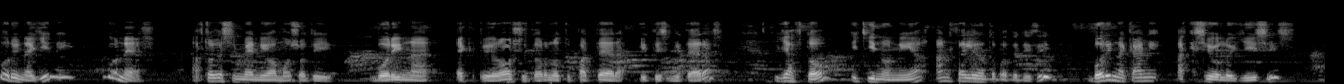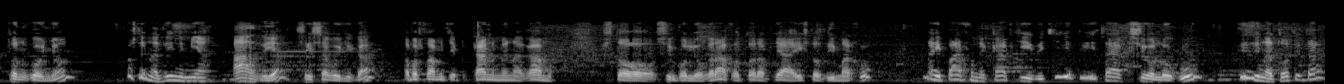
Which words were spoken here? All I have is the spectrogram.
μπορεί να γίνει γονέας. Αυτό δεν σημαίνει όμως ότι μπορεί να εκπληρώσει το ρόλο του πατέρα ή της μητέρας. Γι' αυτό η κοινωνία, αν θέλει να τοποθετηθεί, μπορεί να κάνει αξιολογήσεις των γονιών, ώστε να δίνει μια άδεια σε εισαγωγικά, όπως πάμε και κάνουμε ένα γάμο στο συμβολιογράφο τώρα πια ή στο δήμαρχο, να υπάρχουν κάποιοι ειδικοί οι οποίοι θα αξιολογούν τη δυνατότητα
